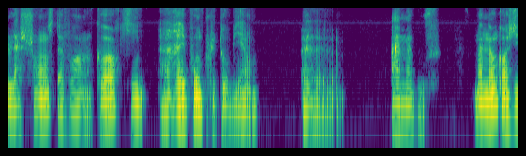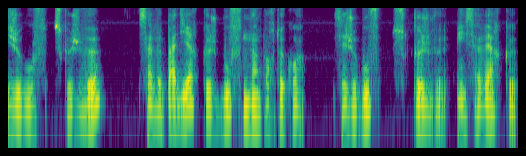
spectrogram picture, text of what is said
la chance d'avoir un corps qui répond plutôt bien euh, à ma bouffe. Maintenant, quand je dis je bouffe ce que je veux, ça veut pas dire que je bouffe n'importe quoi. C'est je bouffe ce que je veux. Et il s'avère que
